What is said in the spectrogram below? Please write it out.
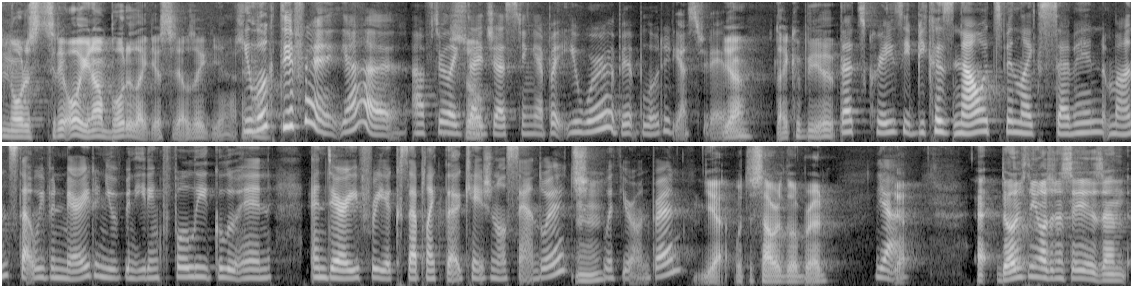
noticed today. Oh, you're not bloated like yesterday. I was like, yeah. You know." look different. Yeah, after like So- digesting it, but you were a bit bloated yesterday. Yeah, that could be it. That's crazy because now it's been like seven months that we've been married and you've been eating fully gluten and dairy free, except like the occasional sandwich Mm-hmm. with your own bread. Yeah, with the sourdough bread. Yeah. Yeah. Uh, The other thing I was gonna say is, and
